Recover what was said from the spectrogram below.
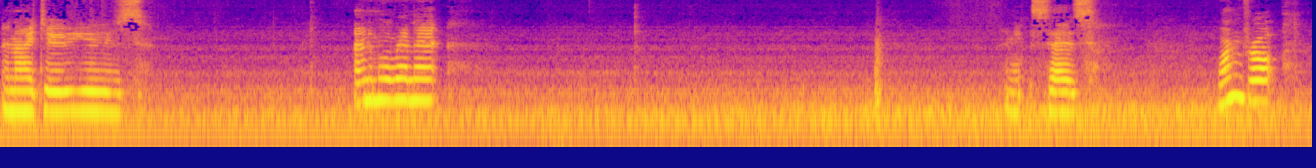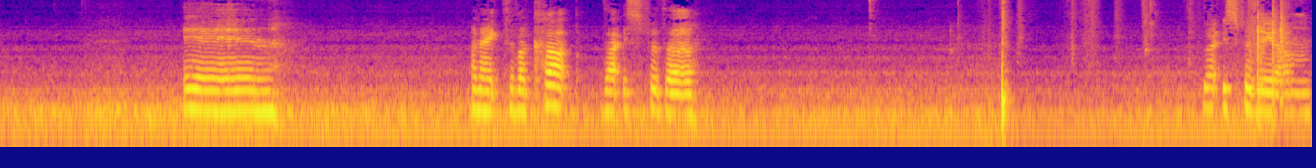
And I do use animal rennet. And it says one drop in an eighth of a cup. That is for the that is for the um,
